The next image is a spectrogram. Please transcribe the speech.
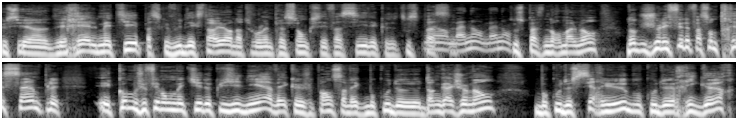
que c'est un des réels métiers, parce que vu de l'extérieur, on a toujours l'impression que c'est facile et que tout se passe Non, bah non, bah non. tout se passe normalement. Donc je l'ai fait de façon très simple et comme je fais mon métier de cuisinier avec, je pense, avec beaucoup de- d'engagement, beaucoup de sérieux, beaucoup de rigueur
